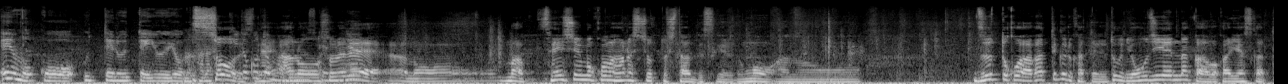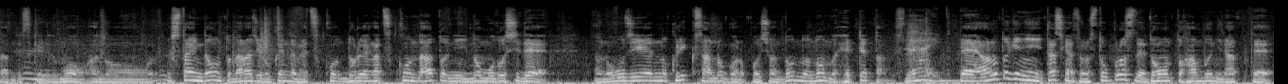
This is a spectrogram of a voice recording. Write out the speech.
円をこう売ってるっていうような話を聞いたこともありますけど、ね、それであのまあ先週もこの話ちょっとしたんですけれどもあのずっとこう上がってくる過程で特に OG 円なんかは分かりやすかったんですけれども、うん、あの下にドーンと76円台まで突っ込ドル円が突っ込んだ後にの戻しであの OG 円のクリック365のポジションどんどんどんどん減っていったんですね、はい、であの時に確かにそのストップロスでドーンと半分になって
